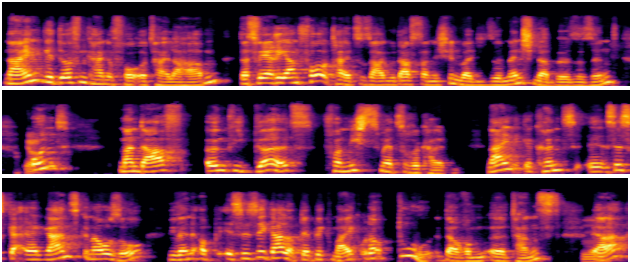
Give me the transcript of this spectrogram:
Nein, wir dürfen keine Vorurteile haben. Das wäre ja ein Vorurteil zu sagen, du darfst da nicht hin, weil diese Menschen da böse sind. Ja. Und man darf irgendwie Girls von nichts mehr zurückhalten. Nein, ihr könnt, es ist äh, ganz genauso, wie wenn, ob, es ist egal, ob der Big Mike oder ob du darum äh, tanzt. Mhm. Ja,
